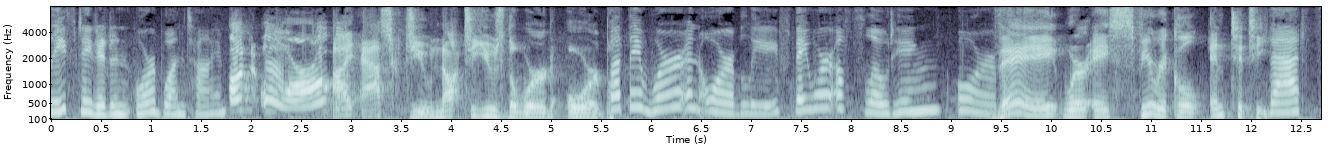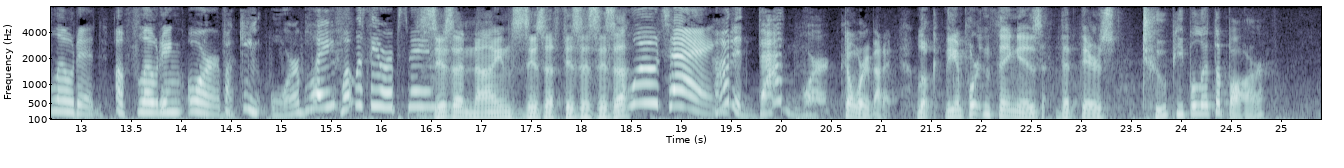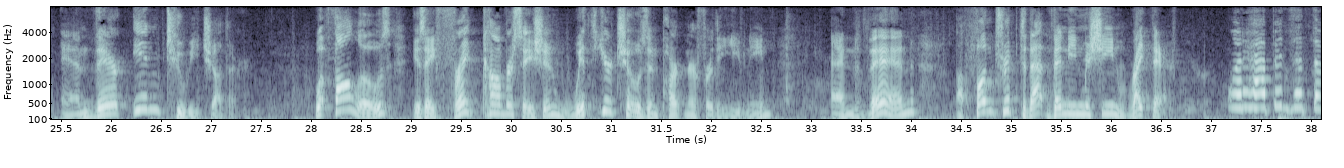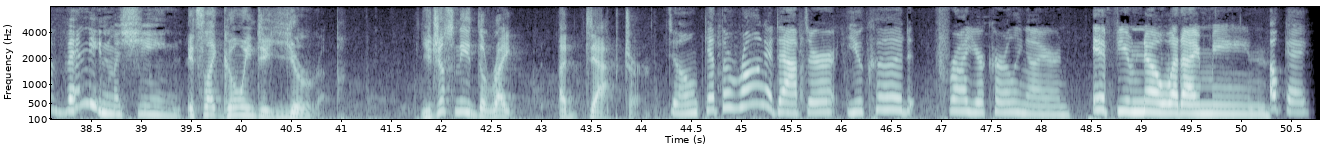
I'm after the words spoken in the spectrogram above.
Leif dated an orb one time. An orb? I asked you not to use the word orb. But they were an orb, Leif. They were a floating orb. They were a spherical entity. that floated. A floating orb. Fucking orb Leif? What was the orb's name? Zizza 9, Zizza Fizza Zizza. Wu Tang! How did that work? Don't worry about it. Look, the important thing is that there's two people at the bar, and they're into each other. What follows is a frank conversation with your chosen partner for the evening, and then a fun trip to that vending machine right there. What happens at the vending machine? It's like going to Europe. You just need the right adapter. Don't get the wrong adapter. You could fry your curling iron. If you know what I mean. Okay.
